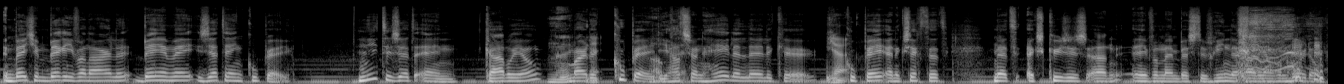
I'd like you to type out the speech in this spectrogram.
een beetje een Berry van Aarle, BMW Z1 Coupé. Niet de Z1 Cabrio, Nee, maar nee. de Coupé. Die had zo'n hele lelijke Ja. Coupé. En ik zeg het met excuses aan een van mijn beste vrienden, Adriaan van Hooydonk.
